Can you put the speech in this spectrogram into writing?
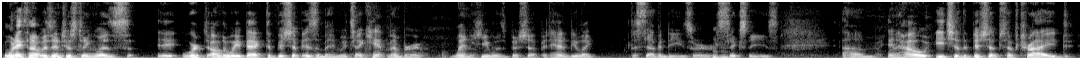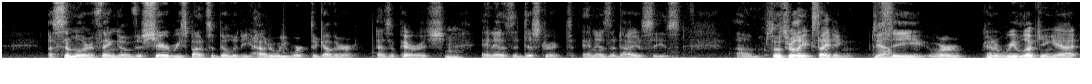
But what I thought was interesting was it worked all the way back to Bishop Issenmann, which I can't remember when he was bishop. It had to be like the 70s or 60s. Um, and how each of the bishops have tried a similar thing of the shared responsibility. How do we work together as a parish Mhm. and as a district and as a diocese? Um, so it's really exciting to Yeah. see we're kind of relooking at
